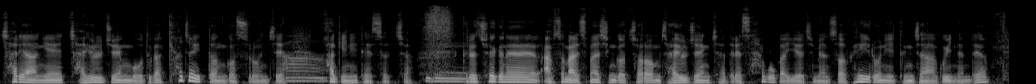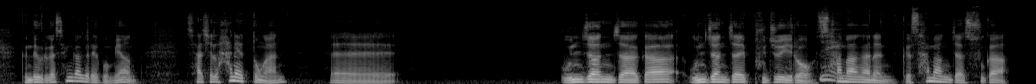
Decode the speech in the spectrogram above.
차량의 자율주행 모드가 켜져 있던 것으로 이제 아. 확인이 됐었죠. 네. 그래서 최근에 앞서 말씀하신 것처럼 자율주행차들의 사고가 이어지면서 회의론이 등장하고 있는데요. 근데 우리가 생각을 해보면 사실 한 해 동안 에, 운전자가 운전자의 부주의로 네. 사망하는 그 사망자 수가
